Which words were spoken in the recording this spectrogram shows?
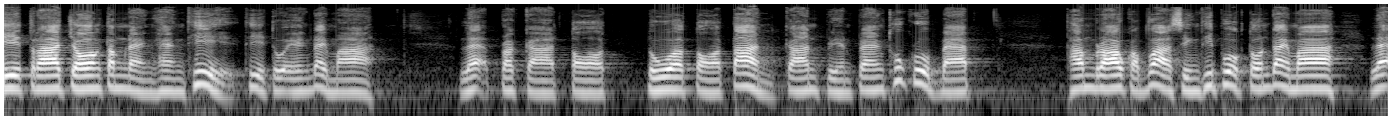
ีตราจองตำแหน่งแห่งที่ที่ตัวเองได้มา และประกาศต่อตัวต่อต้านการเปลี่ยนแปลงทุกรูปแบบ ทำราวกับว่าสิ่งที่พวกตนได้มา และ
